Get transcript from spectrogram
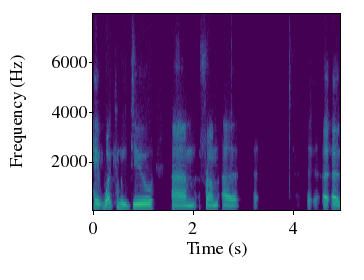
hey, what can we do um, from a, a, a,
